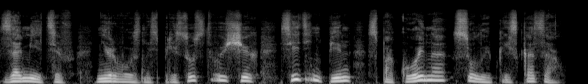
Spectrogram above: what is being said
Заметив нервозность присутствующих, Си Цзиньпин спокойно, с улыбкой сказал.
